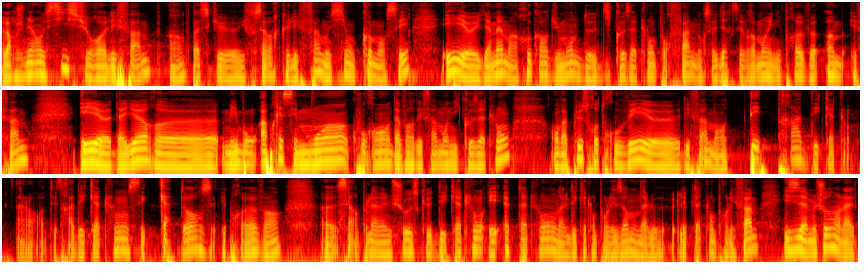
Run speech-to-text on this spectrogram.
Alors je viens aussi sur les femmes, hein, parce qu'il faut savoir que les femmes aussi ont commencé et il y a même un record du monde d'icosathlon pour femmes. Donc ça veut dire que c'est vraiment une épreuve hommes et femmes. Et euh, d'ailleurs, euh, mais bon, après c'est moins courant d'avoir des femmes en icosathlon. On va plus retrouver euh, des femmes en tétradécathlon. Alors tétradécathlon, c'est 14 épreuves. Hein. c'est un peu la même chose que décathlon et heptathlon. On a le décathlon pour les hommes, on a l'heptathlon pour les femmes. Ici, c'est la même chose, on a le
